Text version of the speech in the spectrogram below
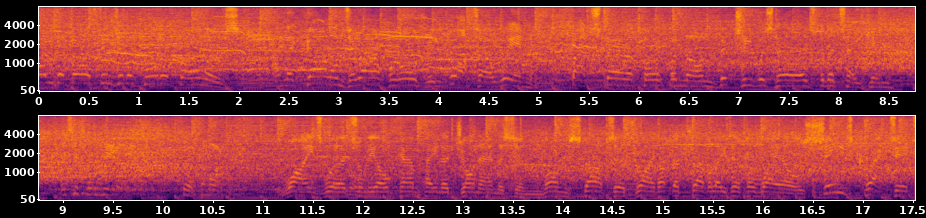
paper burst into the quarterfinals. And the garlands are out for Audrey. What a win! But spare a thought for Non. Victory was hers for the taking. This is for real. So, come on. Wise words from the old campaigner John Anderson. Non-starter drive up the travelator for Wales. She's cracked it.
